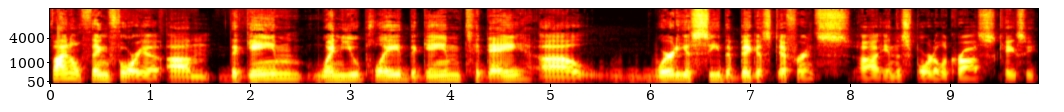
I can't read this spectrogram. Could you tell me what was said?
Final thing for you. Um, the game when you played the game today, uh, where do you see the biggest difference uh, in the sport of lacrosse, Casey?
